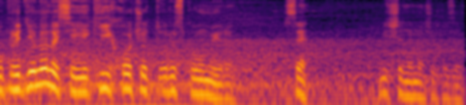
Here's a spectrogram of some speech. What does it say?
оприділилися, які хочуть руського міра. Все. Більше нема що казати.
